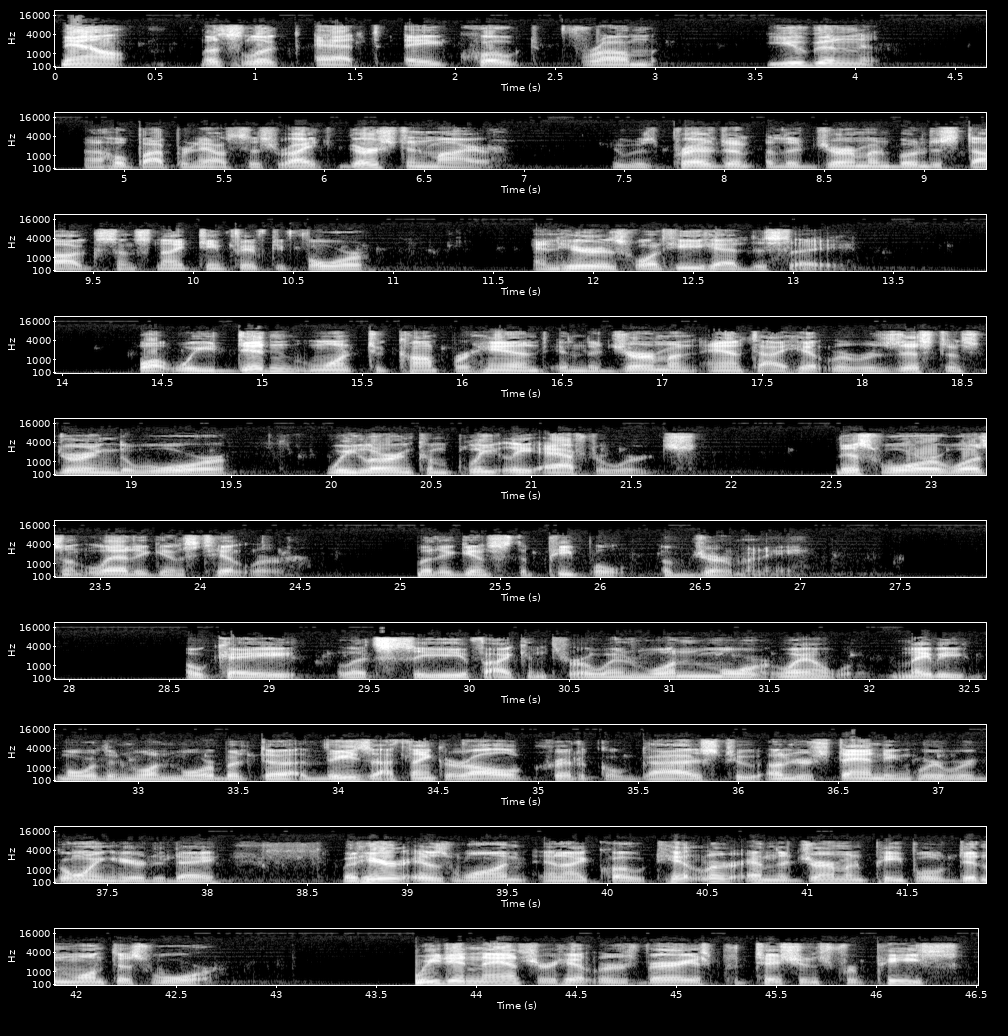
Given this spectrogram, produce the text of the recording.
Now, let's look at a quote from Eugen I hope I pronounced this right, Gerstenmaier, who was president of the German Bundestag since 1954. And here is what he had to say. What we didn't want to comprehend in the German anti Hitler resistance during the war, we learned completely afterwards. This war wasn't led against Hitler, but against the people of Germany. Okay, let's see if I can throw in one more. Well, maybe more than one more, but uh, these I think are all critical, guys, to understanding where we're going here today. But here is one, and I quote Hitler and the German people didn't want this war. We didn't answer Hitler's various petitions for peace.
